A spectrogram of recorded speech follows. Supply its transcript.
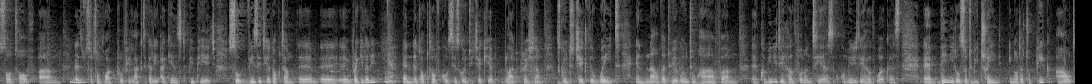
sort of um, mm. uh, sort of work prophylactically against PPH. So visit your doctor um, uh, uh, regularly, yeah. and the doctor, of course, is going to check your blood pressure, is going to check the weight, and now that we are going to have um, uh, community health volunteers or community health workers, um, they need also to be trained in order to pick out,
